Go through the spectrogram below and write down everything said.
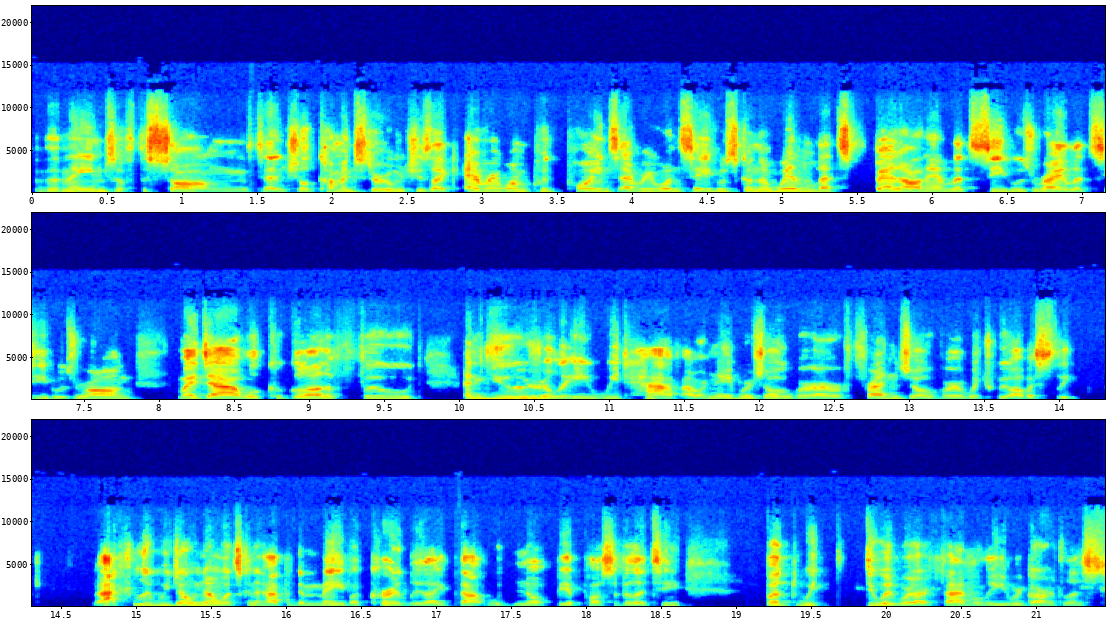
the names of the songs and she'll come into the room and she's like everyone put points. Everyone say who's gonna win. Let's bet on it. Let's see who's right. Let's see who's wrong. My dad will cook a lot of food. And usually we'd have our neighbors over our friends over which we obviously actually we don't know what's going to happen in may but currently like that would not be a possibility. But we do it with our family regardless.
